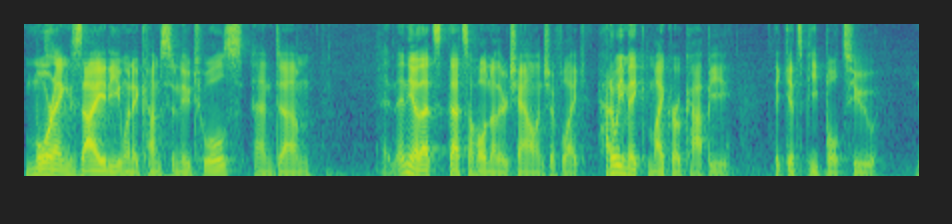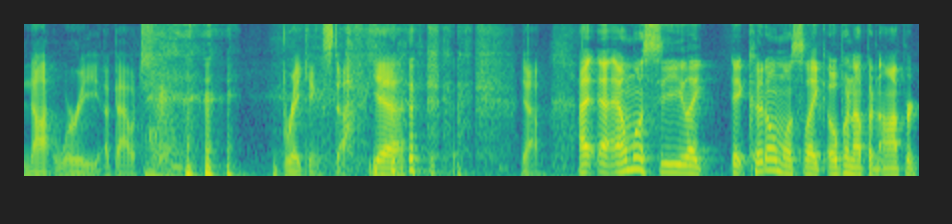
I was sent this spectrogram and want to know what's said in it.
more anxiety when it comes to new tools and um and, and you know that's that's a whole nother challenge of like how do we make microcopy that gets people to not worry about breaking stuff Yeah. yeah I, I almost see like it could almost like open up an oppor-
